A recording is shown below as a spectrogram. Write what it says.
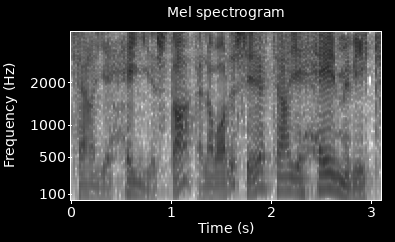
Terje Heiestad? Eller var det C. Terje Heimevik?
